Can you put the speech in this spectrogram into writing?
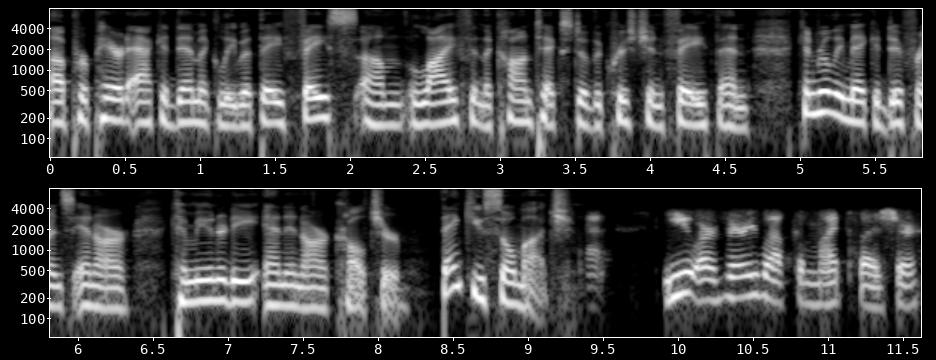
uh, prepared academically, but they face um, life in the context of the Christian faith and can really make a difference in our community and in our culture. Thank you so much. You are very welcome. My pleasure.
